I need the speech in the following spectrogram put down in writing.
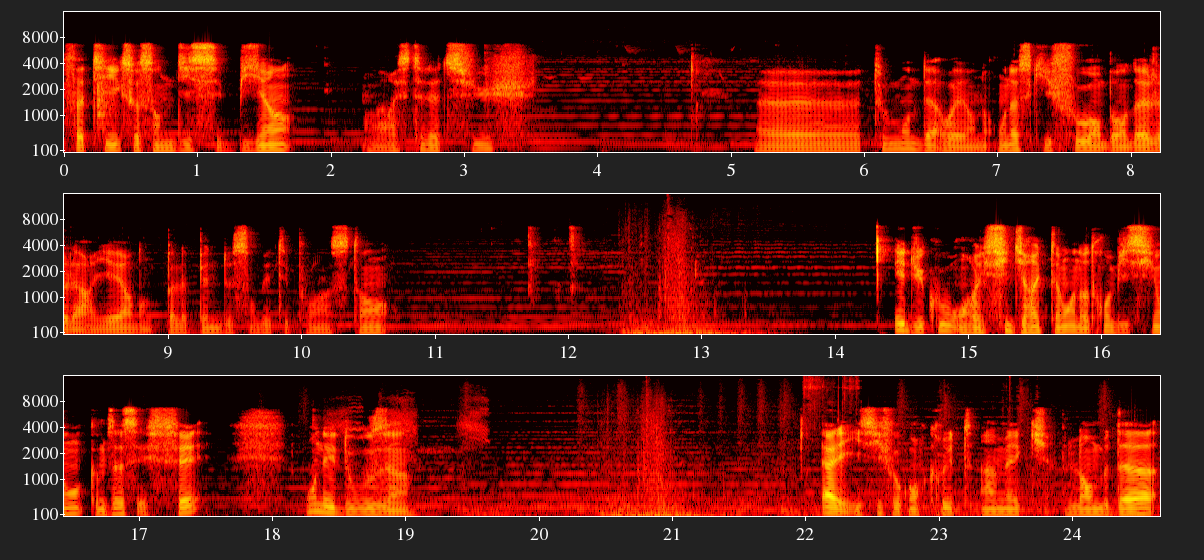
fatigue, 70 c'est bien, on va rester là-dessus. Euh, tout le monde, ouais, on a, ce qu'il faut en bandage à l'arrière, donc pas la peine de s'embêter pour l'instant. Et du coup, on réussit directement notre ambition, comme ça c'est fait. On est 12. Allez, ici il faut qu'on recrute un mec lambda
